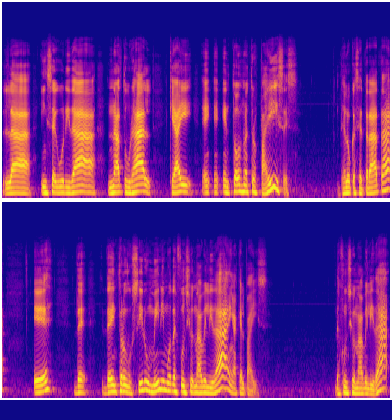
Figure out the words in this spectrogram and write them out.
la inseguridad natural que hay en, todos nuestros países. De lo que se trata es de, de introducir un mínimo de funcionabilidad en aquel país. De funcionabilidad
